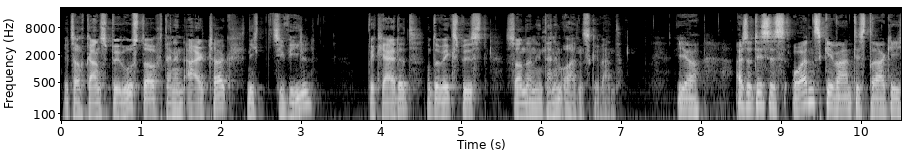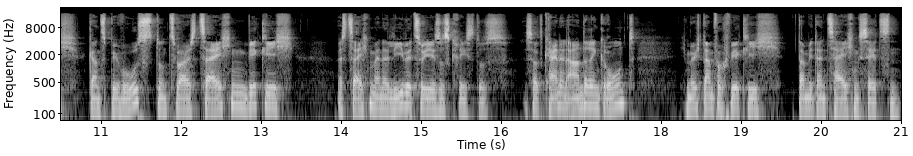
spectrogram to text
jetzt auch ganz bewusst auch deinen Alltag nicht zivil bekleidet unterwegs bist, sondern in deinem Ordensgewand? Ja, also dieses Ordensgewand, das trage ich ganz bewusst und zwar als Zeichen wirklich als Zeichen meiner Liebe zu Jesus Christus. Es hat keinen anderen Grund. Ich möchte einfach wirklich damit ein Zeichen setzen.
